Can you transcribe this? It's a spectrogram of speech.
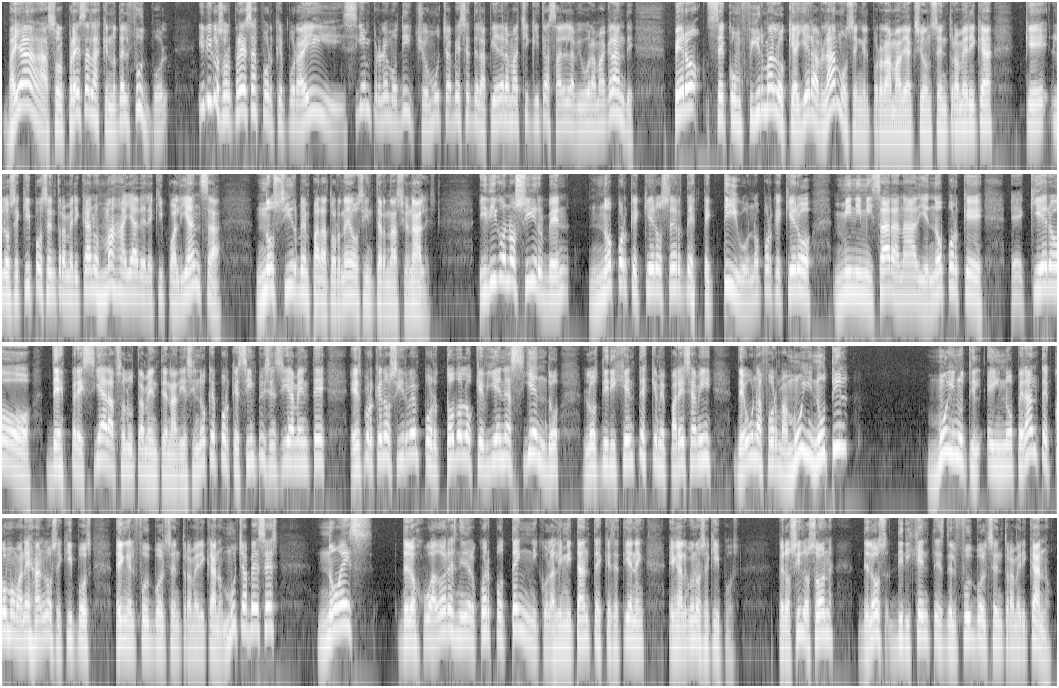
Vaya sorpresas las que nos da el fútbol. Y digo sorpresas porque por ahí siempre lo hemos dicho, muchas veces de la piedra más chiquita sale la víbora más grande. Pero se confirma lo que ayer hablamos en el programa de Acción Centroamérica, que los equipos centroamericanos, más allá del equipo Alianza, no sirven para torneos internacionales. Y digo no sirven no porque quiero ser despectivo, no porque quiero minimizar a nadie, no porque eh, quiero despreciar absolutamente a nadie, sino que porque simple y sencillamente es porque no sirven por todo lo que viene haciendo los dirigentes que me parece a mí de una forma muy inútil, muy inútil e inoperante cómo manejan los equipos en el fútbol centroamericano. Muchas veces no es de los jugadores ni del cuerpo técnico las limitantes que se tienen en algunos equipos, pero sí lo son de los dirigentes del fútbol centroamericano.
